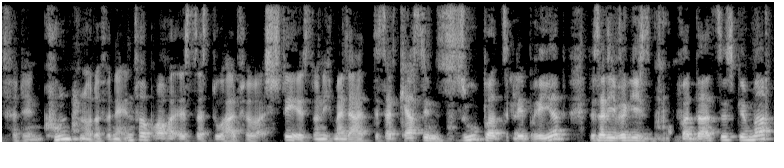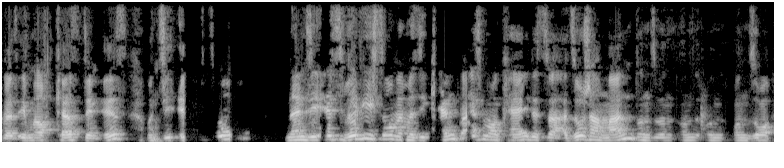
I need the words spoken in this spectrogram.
für den Kunden oder für den Endverbraucher ist, dass du halt für was stehst. Und ich meine, das hat Kerstin super zelebriert. Das hat die wirklich fantastisch gemacht, weil es eben auch Kerstin ist und sie ist so Nein, sie ist wirklich so, wenn man sie kennt, weiß man, okay, das war so charmant und, und, und, und so,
